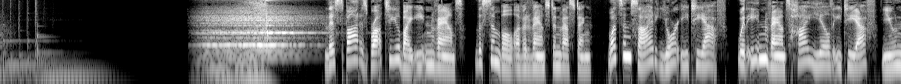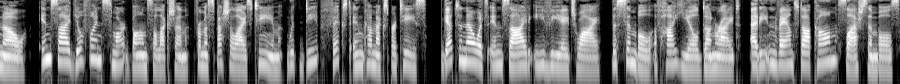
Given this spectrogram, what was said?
This spot is brought to you by Eaton Vance, the symbol of advanced investing. What's inside your ETF? With Eaton Vance High Yield ETF, you know. Inside, you'll find smart bond selection from a specialized team with deep fixed income expertise. Get to know what's inside EVHY, the symbol of high yield done right, at eatonvance.com/slash symbols.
